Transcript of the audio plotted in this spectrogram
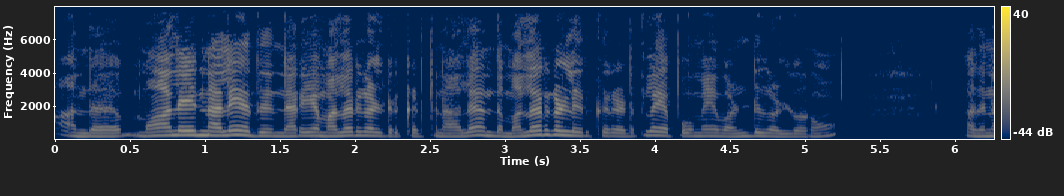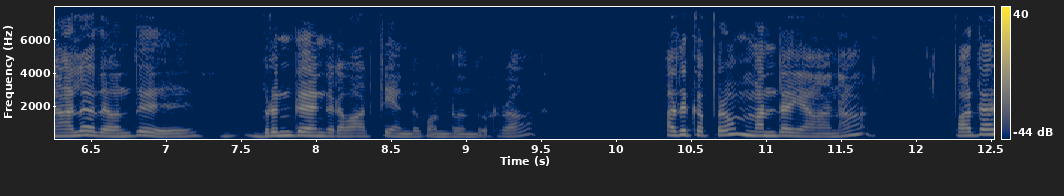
அந்த மாலைனாலே அது நிறைய மலர்கள் இருக்கிறதுனால அந்த மலர்கள் இருக்கிற இடத்துல எப்போவுமே வண்டுகள் வரும். அதனால் அதை வந்து பிருங்கங்கிற வார்த்தையை அங்கே கொண்டு வந்துடுறா. அதுக்கப்புறம் மந்தயானா பத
